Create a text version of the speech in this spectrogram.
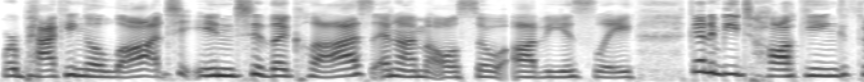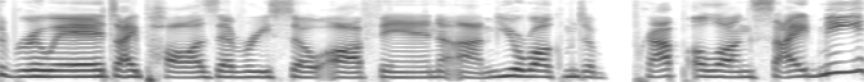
We're packing a lot into the class, and I'm also obviously going to be talking through it. I pause every so often. Um, you're welcome to prep alongside me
